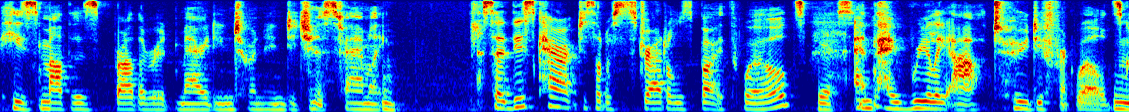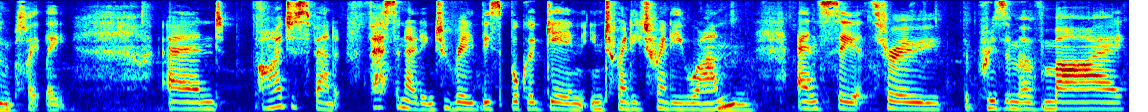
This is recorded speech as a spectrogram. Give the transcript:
His mother's brother had married into an Indigenous family. Hmm. So this character sort of straddles both worlds. Yes. And they really are two different worlds hmm. completely. And I just found it fascinating to read this book again in 2021 hmm. and see it through the prism of my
